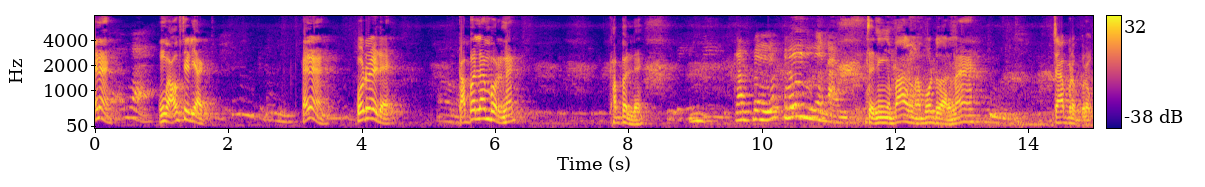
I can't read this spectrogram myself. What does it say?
என்ன? உங்கள் ஆஸ்திரேலியா என்ன? போட்டு கப்பல்லாம் போடுறேண்ணே கப்பலில். சரி நீங்கள் பாருங்க நான் போட்டு வரேண்ணே சாப்பிட போகிறோம்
